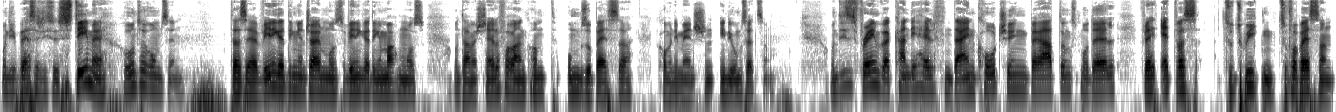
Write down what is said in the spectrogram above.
und je besser die Systeme rundherum sind, dass er weniger Dinge entscheiden muss, weniger Dinge machen muss und damit schneller vorankommt, umso besser kommen die Menschen in die Umsetzung. Und dieses Framework kann dir helfen, dein Coaching, Beratungsmodell vielleicht etwas zu tweaken, zu verbessern,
